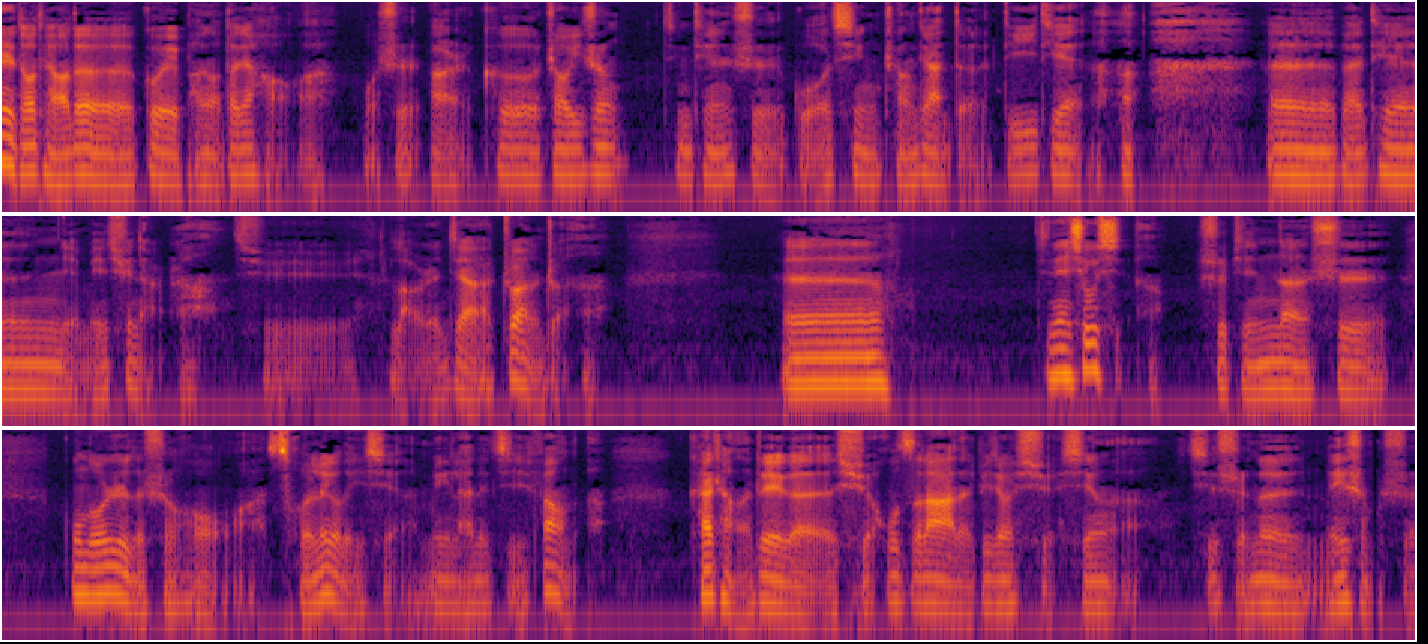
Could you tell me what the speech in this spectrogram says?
日头条的各位朋友，大家好啊！我是耳科赵医生。今天是国庆长假的第一天啊，呃，白天也没去哪儿啊，去老人家转了转啊。嗯，今天休息啊。视频呢是工作日的时候啊存留的一些没来得及放的啊。开场的这个血呼滋啦的比较血腥啊，其实呢没什么事，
